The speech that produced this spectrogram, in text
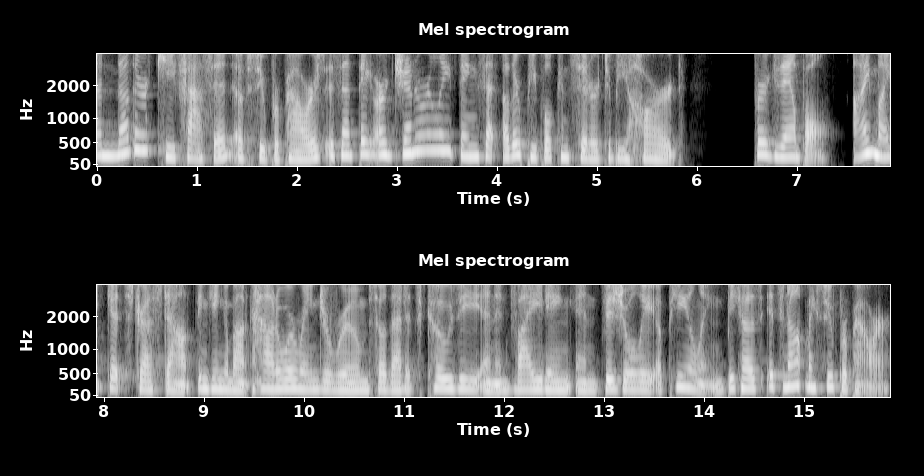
Another key facet of superpowers is that they are generally things that other people consider to be hard. For example, I might get stressed out thinking about how to arrange a room so that it's cozy and inviting and visually appealing because it's not my superpower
